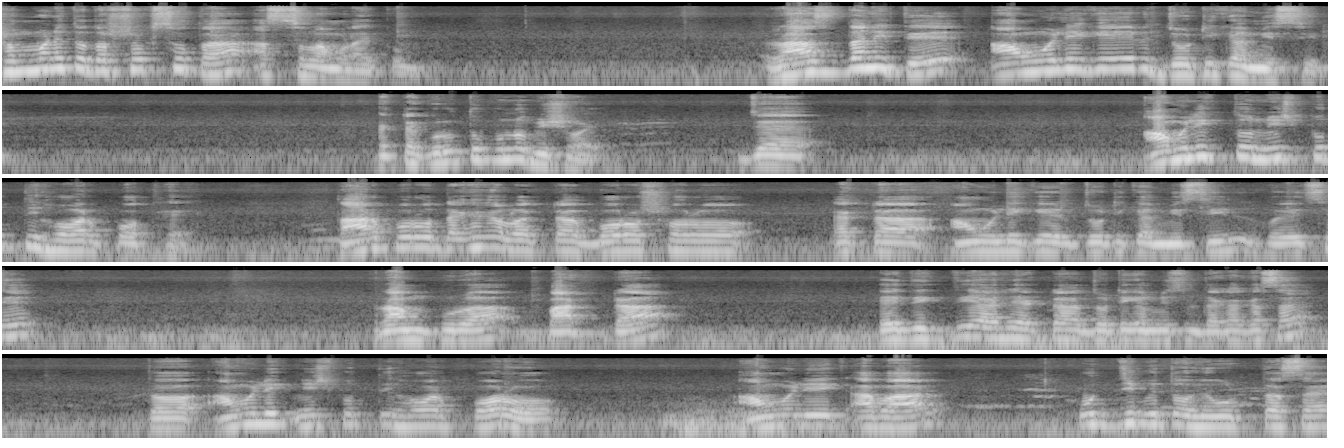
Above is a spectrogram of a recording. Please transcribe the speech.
সম্মানিত দর্শক শ্রোতা, আসসালামু আলাইকুম। রাজধানীতে আওয়ামী লীগের জটিকা মিছিল। একটা গুরুত্বপূর্ণ বিষয় যে আওয়ামী লীগ তো নিষ্পত্তি হওয়ার পথে। তারপরও দেখা গেল একটা বড় সড়ো একটা আওয়ামী লীগের জটিকা মিছিল হয়েছে। রামপুরা, বাড্ডা এই দিক দিয়ে আর একটা জটিকা মিছিল দেখা গেছে। তো আওয়ামী লীগ নিষ্পত্তি হওয়ার পরও আওয়ামী লীগ আবার উজ্জীবিত হয়ে উঠতেছে,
